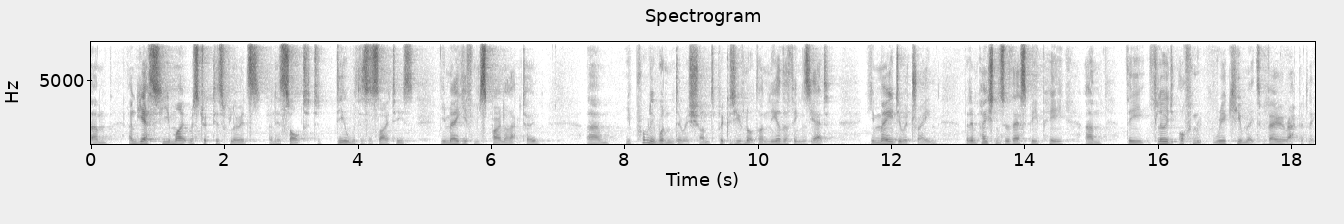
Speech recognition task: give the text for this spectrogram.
Um, and yes, you might restrict his fluids and his salt to deal with his ascites. You may give him spironolactone. Um, you probably wouldn't do a shunt because you've not done the other things yet. You may do a drain, but in patients with SBP, um, the fluid often reaccumulates very rapidly.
